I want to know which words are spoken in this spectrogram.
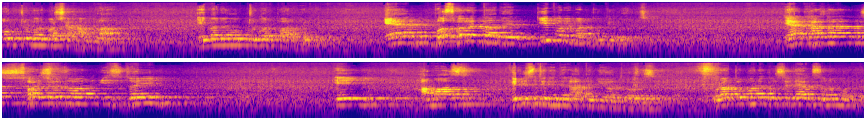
অক্টোবর মাসে হামলা এবারে অক্টোবর পার হইল এক বছরে তাদের কি পরিমাণ ক্ষতি হচ্ছে এক হাজার ছয়শো জন ইসরায়েল এই হামাস ফিলিস্তিনিদের হাতে নিহত হয়েছে। ওরা তো মনে করছে একজনও মরবে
